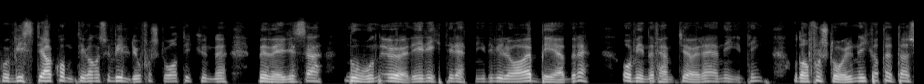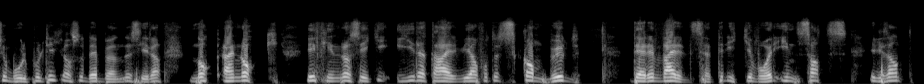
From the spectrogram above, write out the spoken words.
For hvis de har kommet i gang, så ville de jo forstå at de kunne bevege seg noen øre i riktig retning. Det ville være bedre å vinne 50 øre enn ingenting. Og da forstår hun ikke at dette er symbolpolitikk. Altså det bøndene sier at nok er nok. Vi finner oss ikke i dette her. Vi har fått et skambud. Dere verdsetter ikke vår innsats. ikke sant?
